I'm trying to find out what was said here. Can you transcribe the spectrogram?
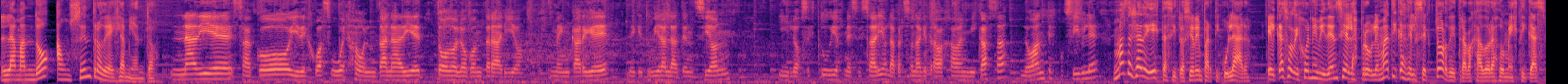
la mandó a un centro de aislamiento. Nadie sacó y dejó a su buena voluntad a nadie, todo lo contrario. Me encargué de que tuviera la atención y los estudios necesarios la persona que trabajaba en mi casa lo antes posible. Más allá de esta situación en particular, el caso dejó en evidencia las problemáticas del sector de trabajadoras domésticas,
